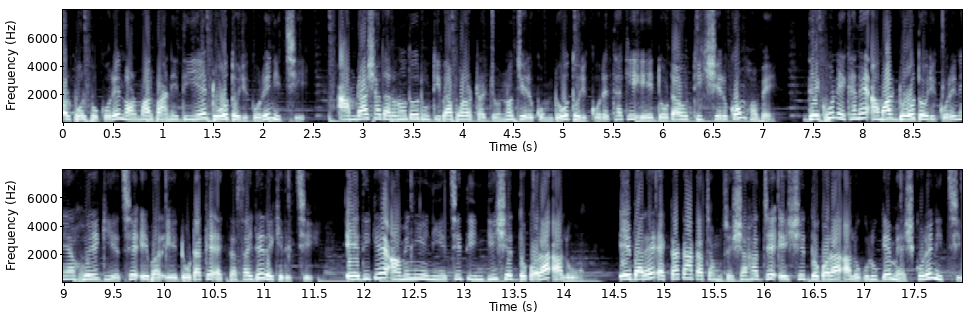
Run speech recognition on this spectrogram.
অল্প অল্প করে নর্মাল পানি দিয়ে ডো তৈরি করে নিচ্ছি। আমরা সাধারণত রুটি বা পরোটার জন্য যেরকম ডো তৈরি করে থাকি, এই ডোটাও ঠিক সেরকম হবে। দেখুন, এখানে আমার ডো তৈরি করে নেওয়া হয়ে গিয়েছে, এবার এই ডোটাকে একটা সাইডে রেখে দিচ্ছি। এদিকে আমি নিয়ে নিয়েছি তিনটি সেদ্ধ করা আলু। এবারে একটা কাঁটা চামচের সাহায্যে এই সেদ্ধ করা আলুগুলোকে ম্যাশ করে নিচ্ছি।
